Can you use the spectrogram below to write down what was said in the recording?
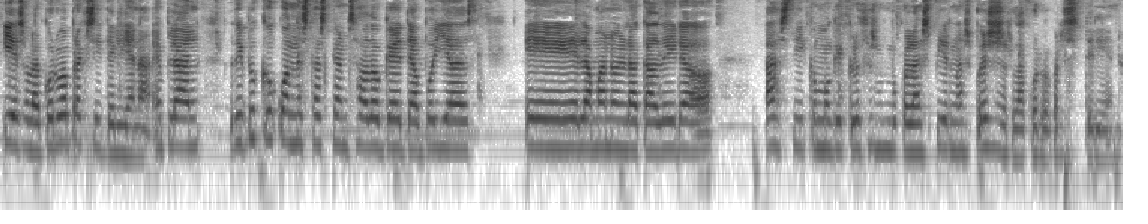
Y eso, la curva praxiteliana. En plan, lo típico cuando estás cansado que te apoyas eh, la mano en la cadera, así como que cruzas un poco las piernas, pues eso es la curva praxiteliana.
